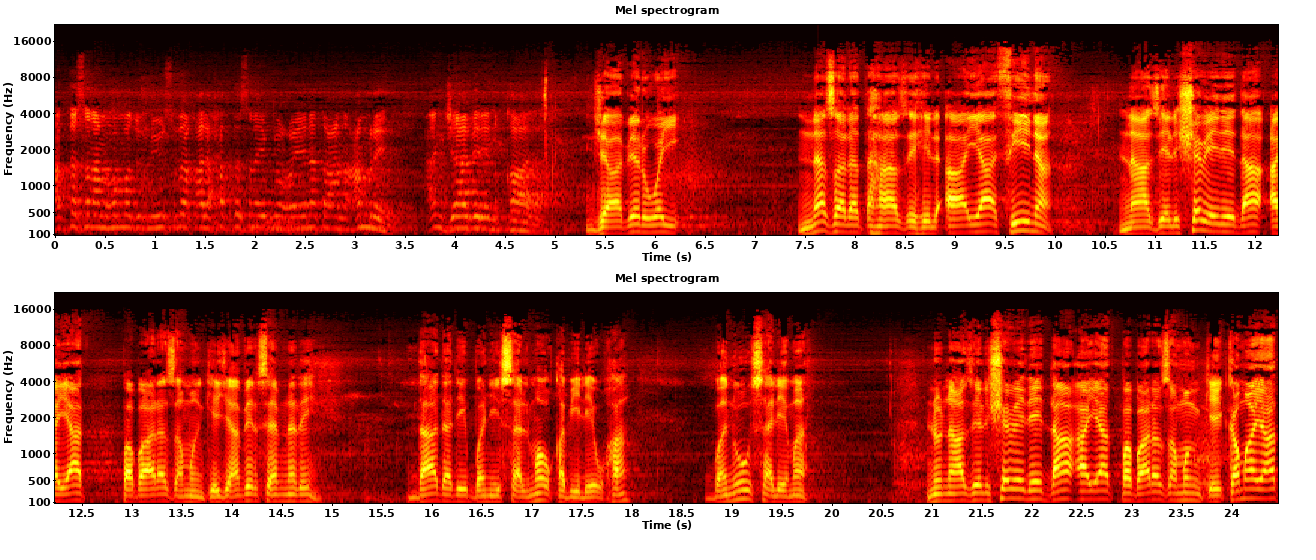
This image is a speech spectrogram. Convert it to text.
حدثنا محمد بن يوسف قال حدثنا ابن عيينة عن عمرو عن جابر قال جابر وی نزلت هذه الايه فينا نازل شوه دی دا آیات په بار زمون کې جابر صاحب نه دی دا د بني سلمو قبيله وخه بنو سلمه نو نازل شوه دی دا آیات په بار زمون کې کوم آیات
